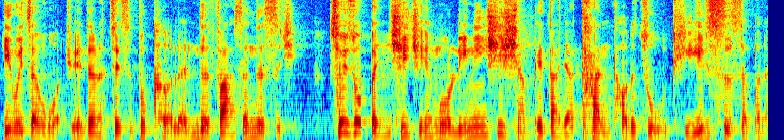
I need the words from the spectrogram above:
因为在我觉得呢，这是不可能的发生的事情。所以说，本期节目零零七想给大家探讨的主题是什么呢？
